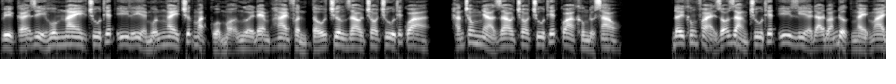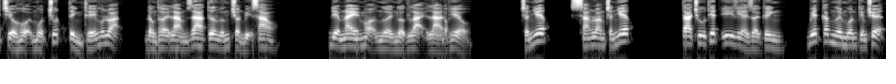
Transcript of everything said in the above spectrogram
vì cái gì hôm nay chu thiết y gì muốn ngay trước mặt của mọi người đem hai phần tấu trương giao cho chu thiết qua, hắn trong nhà giao cho chu thiết qua không được sao? Đây không phải rõ ràng chu thiết y gì đã đoán được ngày mai triều hội một chút tình thế hỗn loạn, đồng thời làm ra tương ứng chuẩn bị sao? Điểm này mọi người ngược lại là đọc hiểu. Chấn nhiếp, sáng loang chấn nhiếp. Ta chu thiết y gì rời kinh, biết các ngươi muốn kiếm chuyện,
